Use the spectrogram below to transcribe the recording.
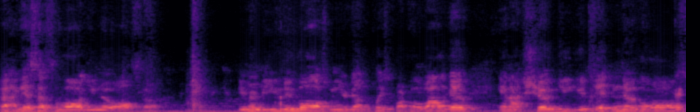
I guess that's the law you know also. You remember you knew laws when you were down at the police department a while ago, and I showed you you didn't know the laws?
